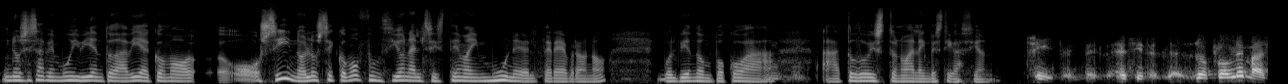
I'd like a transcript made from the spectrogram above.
no se sabe muy bien todavía cómo, o sí, no lo sé, cómo funciona el sistema inmune del cerebro, ¿no? Volviendo un poco a, a todo esto, ¿no? A la investigación. Los problemas,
